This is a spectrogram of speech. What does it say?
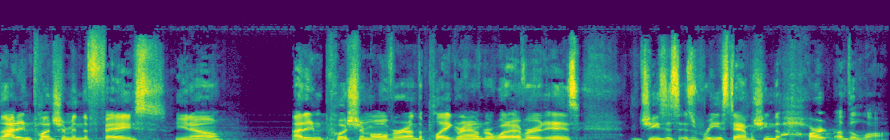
I didn't punch him in the face, you know. I didn't push him over on the playground or whatever it is. Jesus is reestablishing the heart of the law.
